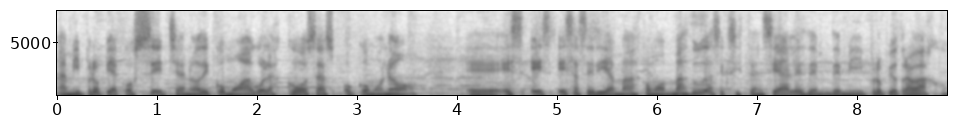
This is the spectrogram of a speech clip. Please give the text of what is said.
a mi propia cosecha, ¿no? De cómo hago las cosas o cómo no. Eh, es, es- esa sería más, como más dudas existenciales de, de mi propio trabajo.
